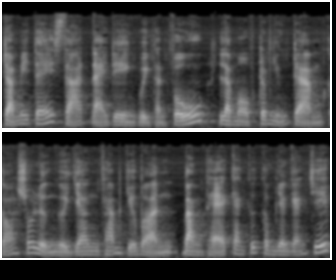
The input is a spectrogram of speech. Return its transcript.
Trạm y tế xã Đại Điền, huyện thành phố là một trong những trạm có số lượng người dân khám chữa bệnh bằng thẻ căn cước công dân gắn chip,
